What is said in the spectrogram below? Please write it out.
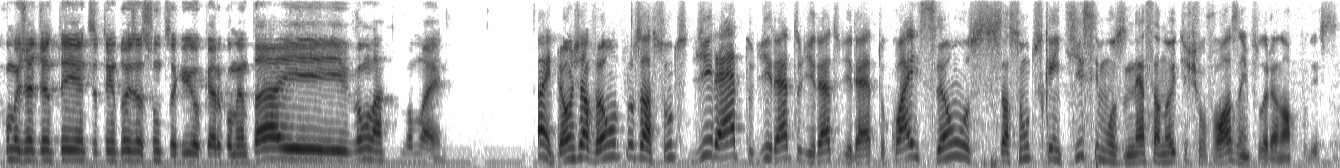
como eu já adiantei antes, eu tenho dois assuntos aqui que eu quero comentar e vamos lá, vamos lá, Enio. Ah, então já vamos para os assuntos direto, direto, direto, direto. Quais são os assuntos quentíssimos nessa noite chuvosa em Florianópolis?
